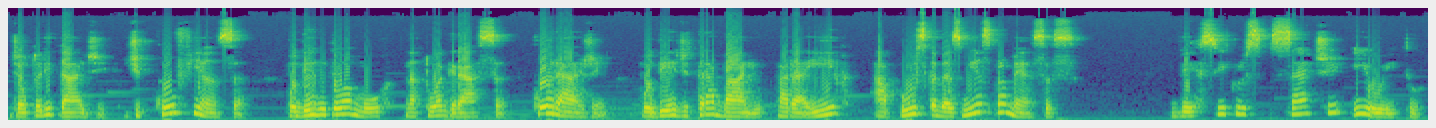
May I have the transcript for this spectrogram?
de autoridade, de confiança, poder no teu amor, na tua graça, coragem, poder de trabalho para ir à busca das minhas promessas versículos 7 e 8.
